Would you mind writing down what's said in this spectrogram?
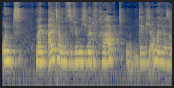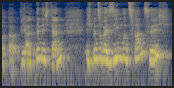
Und mein Alter, muss ich, wenn mich jemand fragt, denke ich auch manchmal so, äh, wie alt bin ich denn? Ich bin so bei 27,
